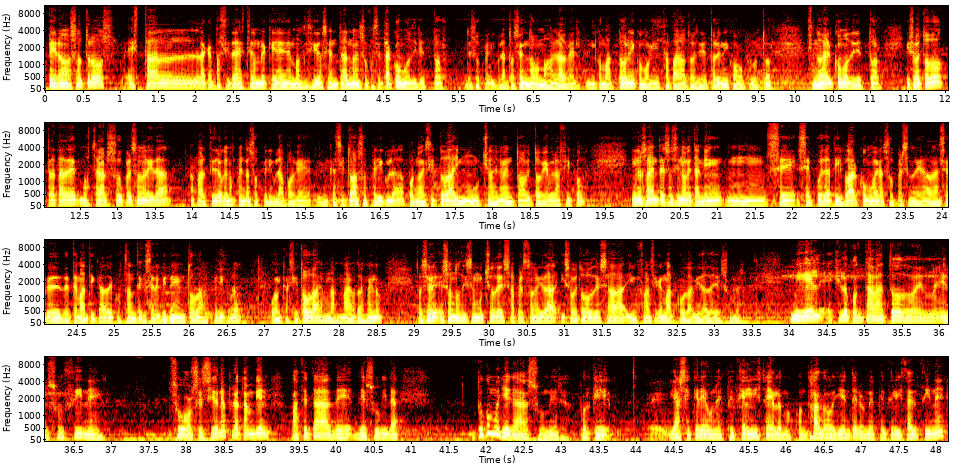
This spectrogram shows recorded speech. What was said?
Pero nosotros está la capacidad de este hombre que hemos decidido centrarnos en su faceta como director de sus películas. Entonces no vamos a hablar de él ni como actor, ni como guionista para otros directores, ni como productor, sino de él como director. Y sobre todo tratar de mostrar su personalidad a partir de lo que nos cuentan sus películas, porque en casi todas sus películas, por no decir todas, hay muchos elementos autobiográficos y no solamente eso, sino que también mm, se, puede atisbar cómo era su personalidad, una serie de, temáticas, de constantes que se repiten en todas las películas, o en casi todas, unas más, otras menos. Entonces eso nos dice mucho de esa personalidad y sobre todo de esa infancia que marcó la vida de Sumer. Miguel, es que lo contaba todo en, su cine, sus obsesiones, pero también facetas de, su vida. ¿Tú cómo llegas a Sumer? Porque eh, ya se cree un especialista, ya lo hemos contado a los oyentes, era un especialista en cine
